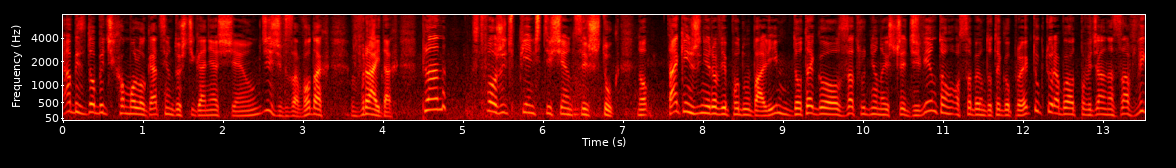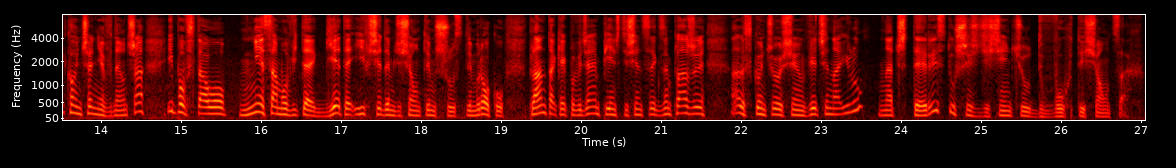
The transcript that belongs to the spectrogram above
aby zdobyć homologację do ścigania się gdzieś w zawodach, w rajdach. Plan stworzyć 5000 sztuk. No, tak inżynierowie podłubali. Do tego zatrudniono jeszcze dziewiątą osobę do tego projektu, która była odpowiedzialna za wykończenie wnętrza i powstało niesamowite GTI w 76 roku. Plan, tak jak powiedziałem, 5000 egzemplarzy, ale skończyło się, wiecie na ilu? Na 462 tysiącach.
